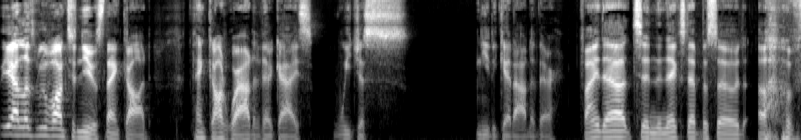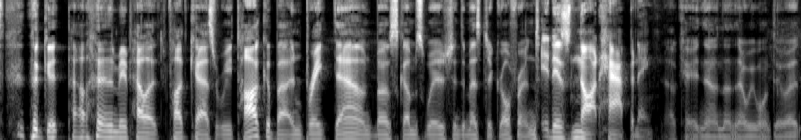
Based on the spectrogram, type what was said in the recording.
Yeah, let's move on to news. Thank God. Thank God we're out of there, guys. We just need to get out of there. Find out in the next episode of the Good Pal- Anime Palette podcast, where we talk about and break down both Scum's Wish and Domestic Girlfriend. It is not happening. Okay, no, no, no, we won't do it.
